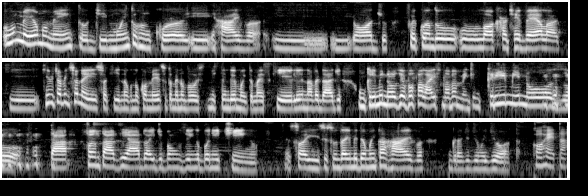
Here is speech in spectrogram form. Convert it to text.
O meu momento de muito rancor e raiva e, e ódio foi quando o Lockhart revela que, que eu já mencionei isso aqui no, no começo, também não vou me estender muito, mas que ele, na verdade, um criminoso, eu vou falar isso novamente, um criminoso, tá fantasiado aí de bonzinho, bonitinho. É só isso, isso daí me deu muita raiva, um grande de um idiota. Correta.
